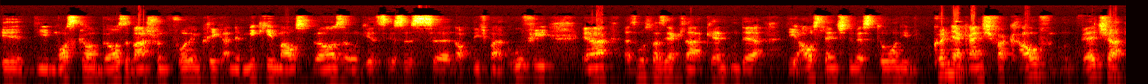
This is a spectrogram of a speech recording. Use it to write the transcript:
äh, die Moskauer Börse war schon vor dem Krieg eine Mickey-Maus-Börse und jetzt ist es äh, noch nicht mal Goofy. Ja, das muss man sehr klar erkennen. Und der, die ausländischen Investoren, die können ja gar nicht verkaufen. Welcher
